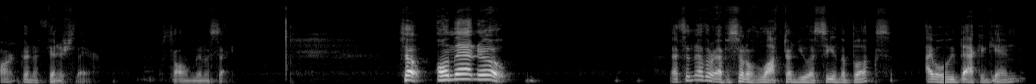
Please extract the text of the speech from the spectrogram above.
aren't going to finish there. That's all I'm going to say. So, on that note, that's another episode of Locked on USC in the books. I will be back again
